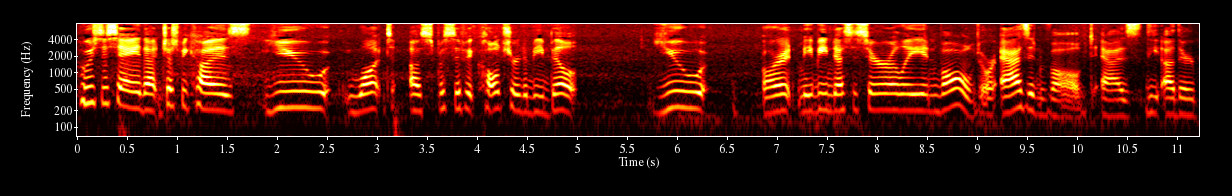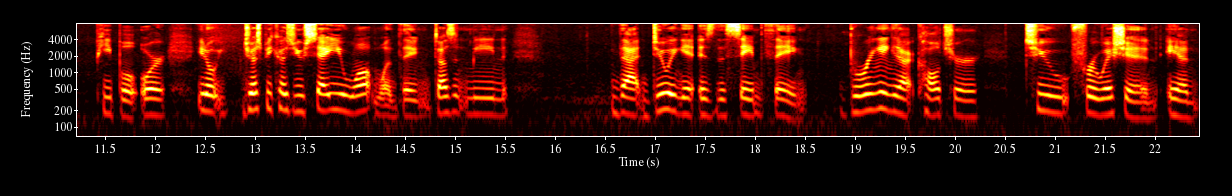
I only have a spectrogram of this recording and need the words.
who's to say that just because you want a specific culture to be built, you aren't maybe necessarily involved or as involved as the other people or you know just because you say you want one thing doesn't mean that doing it is the same thing bringing that culture to fruition and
